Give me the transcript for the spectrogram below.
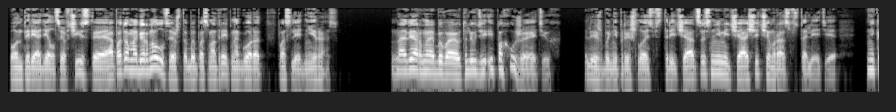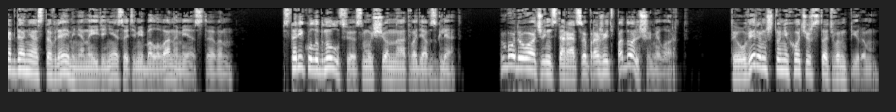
Он переоделся в чистое, а потом обернулся, чтобы посмотреть на город в последний раз. Наверное, бывают люди и похуже этих, лишь бы не пришлось встречаться с ними чаще, чем раз в столетие. Никогда не оставляй меня наедине с этими болванами, Эстеван. Старик улыбнулся, смущенно отводя взгляд. «Буду очень стараться прожить подольше, милорд». «Ты уверен, что не хочешь стать вампиром?»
